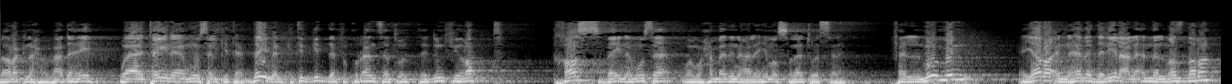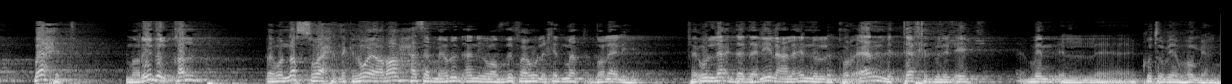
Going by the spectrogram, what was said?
باركنا حوله. بعدها إيه؟ وآتينا موسى الكتاب. دايما كتير جدا في القرآن ستجدون في ربط خاص بين موسى ومحمد عليهما الصلاة والسلام. فالمؤمن يرى أن هذا دليل على أن المصدر واحد. مريض القلب هو النص واحد لكن هو يراه حسب ما يريد أن يوظفه لخدمة ضلاله. فيقول لا ده دليل على أن القرآن متاخد من الإيه؟ من الكتب هم يعني.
